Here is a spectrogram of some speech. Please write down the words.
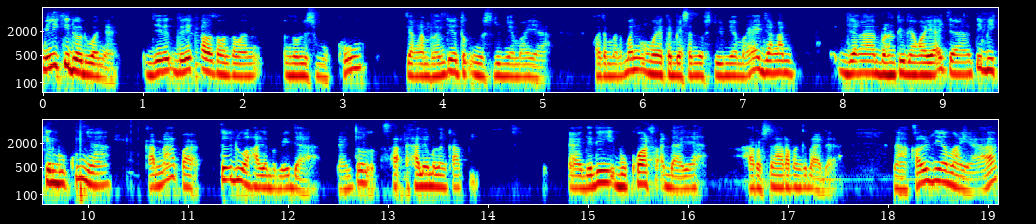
Miliki dua-duanya. Jadi, jadi kalau teman-teman nulis buku, jangan berhenti untuk nulis dunia maya. Kalau teman-teman mulai terbiasa nulis dunia maya, jangan jangan berhenti di maya aja. Nanti bikin bukunya. Karena apa? itu dua hal yang berbeda dan itu saling melengkapi. Ya, jadi buku harus ada ya, harusnya harapan kita ada. Nah kalau dunia maya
